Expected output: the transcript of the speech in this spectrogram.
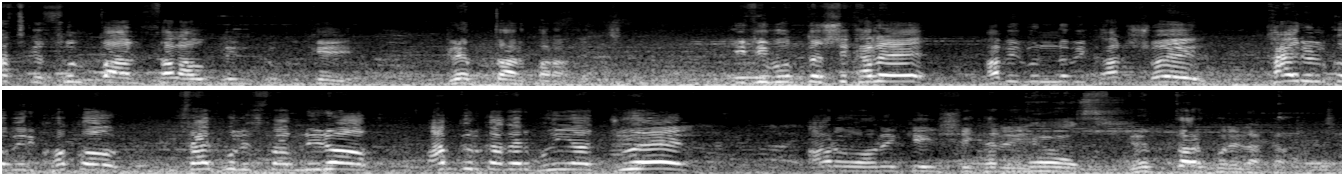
আজকে সুলতান সালাউদ্দিন টুকুকে গ্রেপ্তার করা হয়েছে। ইতিমধ্যে সেখানে হাবিবুল নবী খান সোহেল খায়রুল কবির খোকর সাইফুল ইসলাম নীরব আব্দুল কাদের ভূঁইয়া জুয়েল আরও অনেকেই সেখানে গ্রেপ্তার করে রাখা হয়েছে।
